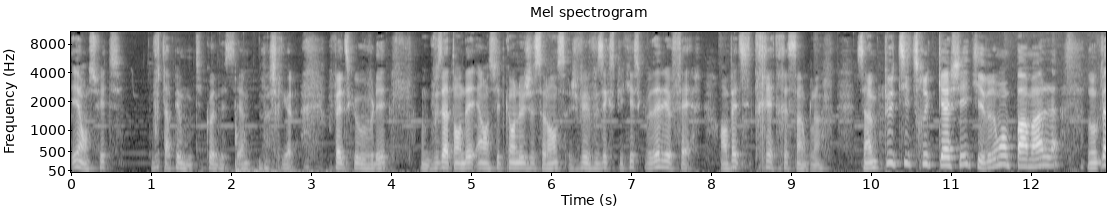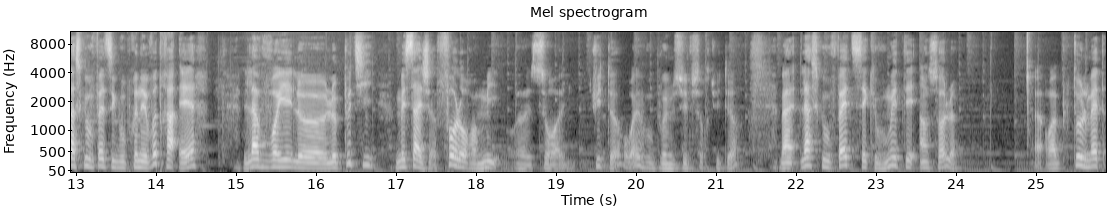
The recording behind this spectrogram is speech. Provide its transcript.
et ensuite vous tapez mon petit code SCM, non je rigole, vous faites ce que vous voulez, donc vous attendez et ensuite quand le jeu se lance, je vais vous expliquer ce que vous allez faire. En fait c'est très très simple, hein. c'est un petit truc caché qui est vraiment pas mal. Donc là ce que vous faites c'est que vous prenez votre AR, là vous voyez le, petit message follow me euh, sur euh, Twitter, ouais vous pouvez me suivre sur Twitter. Ben, là ce que vous faites c'est que vous mettez un sol, euh, on va plutôt le mettre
